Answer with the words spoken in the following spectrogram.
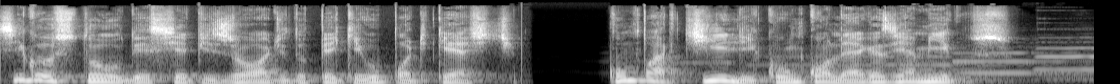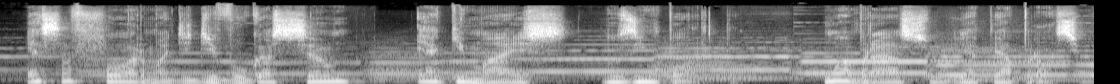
Se gostou desse episódio do PQU Podcast, compartilhe com colegas e amigos. Essa forma de divulgação é a que mais nos importa. Um abraço e até a próxima.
